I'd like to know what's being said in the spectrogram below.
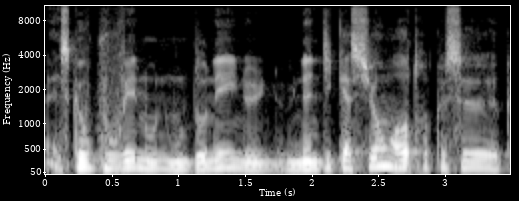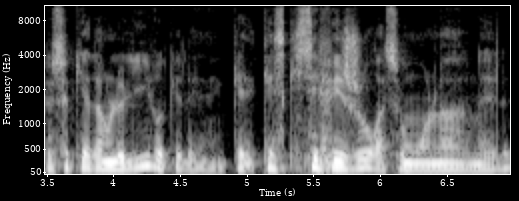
Est-ce que vous pouvez nous, donner une, indication autre que ce, que ce qu'il y a dans le livre? Qu'est-ce qui s'est fait jour à ce moment-là en elle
